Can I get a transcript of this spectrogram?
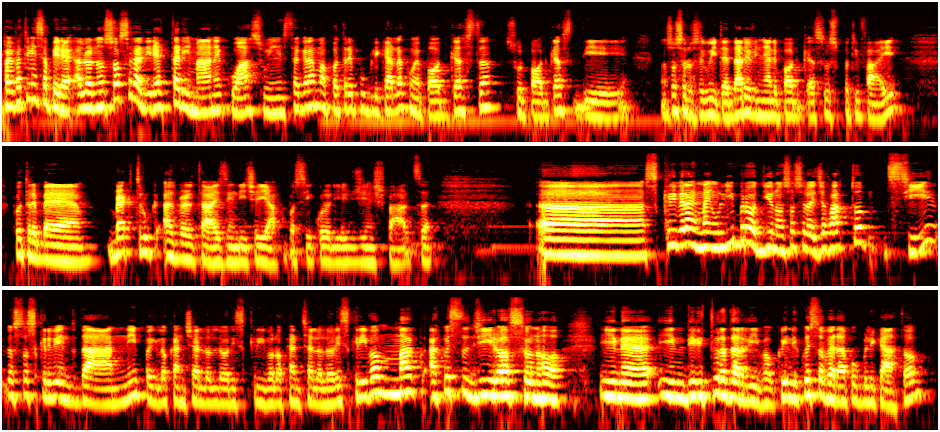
poi fatemi sapere, allora non so se la diretta rimane qua su Instagram, ma potrei pubblicarla come podcast sul podcast di, non so se lo seguite, Dario Vignali Podcast su Spotify. Potrebbe, Backtrack Advertising, dice Jacopo, sì, quello di Eugene Schwartz. Uh, scriverai mai un libro? Oddio, non so se l'hai già fatto. Sì, lo sto scrivendo da anni, poi lo cancello, lo riscrivo, lo cancello, lo riscrivo, ma a questo giro sono in, in addirittura d'arrivo, quindi questo verrà pubblicato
